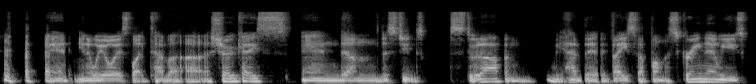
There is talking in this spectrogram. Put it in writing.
and, you know, we always like to have a, a showcase and um, the students stood up and we had their base up on the screen there. We use,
